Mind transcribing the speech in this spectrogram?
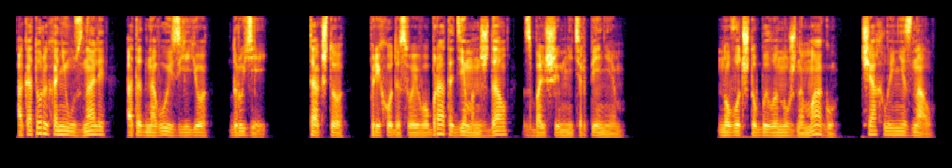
о которых они узнали от одного из ее друзей. Так что прихода своего брата демон ждал с большим нетерпением. Но вот что было нужно магу, Чахлый не знал.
